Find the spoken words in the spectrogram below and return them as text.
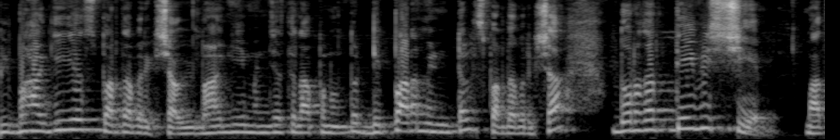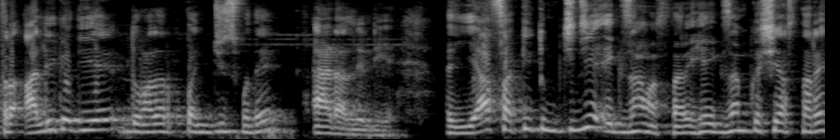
विभागीय स्पर्धा परीक्षा. विभागीय म्हणजे त्याला आपण म्हणतो डिपार्टमेंटल स्पर्धा परीक्षा. दोन हजार तेवीसची आहे. मात्र आली कधी आहे? दोन हजार पंचवीसमध्ये ॲड आलेली आहे. यासाठी तुमची जी एक्झाम असणार आहे हे एक्झाम कशी असणार आहे?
